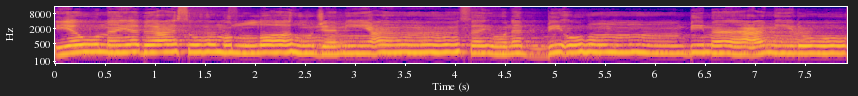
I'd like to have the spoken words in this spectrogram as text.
يوم يبعثهم الله جميعا فينبئهم بما عملوا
